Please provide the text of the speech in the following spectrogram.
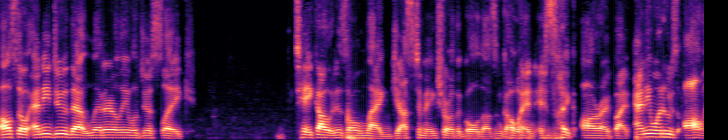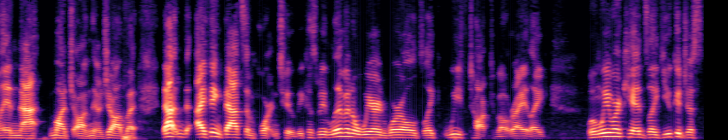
also any dude that literally will just like take out his own leg just to make sure the goal doesn't go in is like all right but anyone who's all in that much on their job but that i think that's important too because we live in a weird world like we've talked about right? Like when we were kids like you could just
